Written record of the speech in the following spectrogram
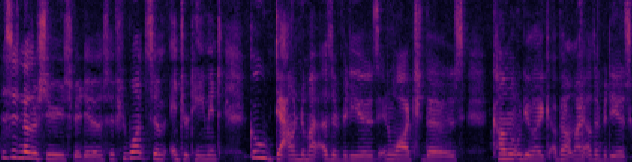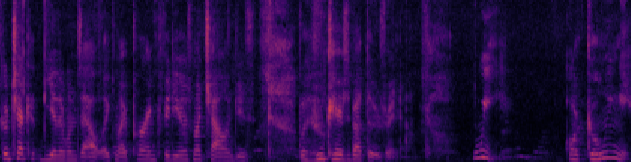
This is another serious video, so if you want some entertainment, go down to my other videos and watch those. Comment what you like about my other videos. Go check the other ones out, like my prank videos, my challenges. But who cares about those right now? We are going in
